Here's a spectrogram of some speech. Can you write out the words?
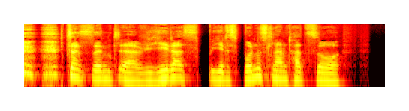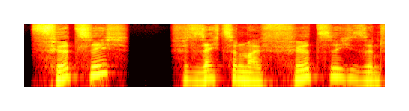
das sind, äh, wie jedes, jedes Bundesland hat so 40. Für 16 mal 40 sind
